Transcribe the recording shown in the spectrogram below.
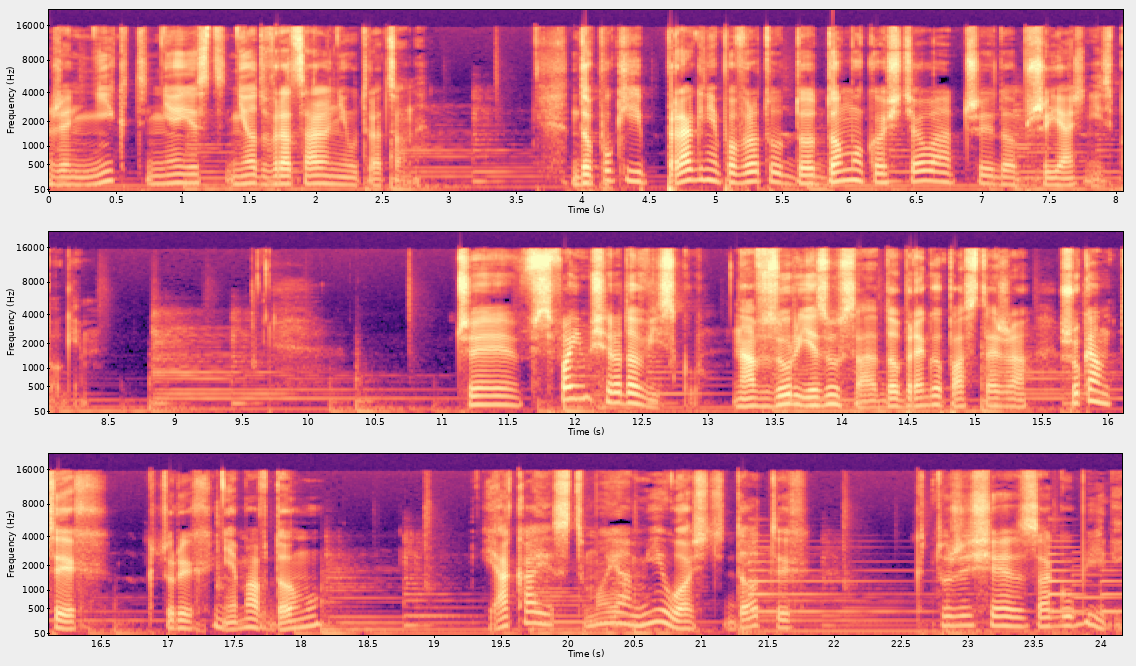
że nikt nie jest nieodwracalnie utracony. Dopóki pragnie powrotu do domu Kościoła czy do przyjaźni z Bogiem. Czy w swoim środowisku, na wzór Jezusa, dobrego pasterza, szukam tych, których nie ma w domu? Jaka jest moja miłość do tych, którzy się zagubili?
